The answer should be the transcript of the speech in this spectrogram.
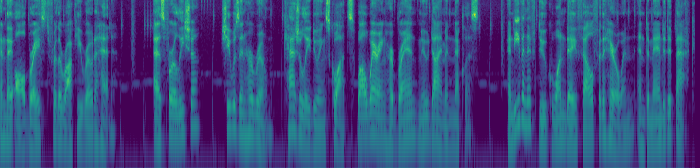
and they all braced for the rocky road ahead. As for Alicia, she was in her room, casually doing squats while wearing her brand new diamond necklace. And even if Duke one day fell for the heroine and demanded it back,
